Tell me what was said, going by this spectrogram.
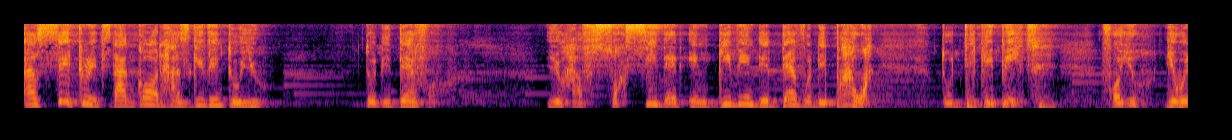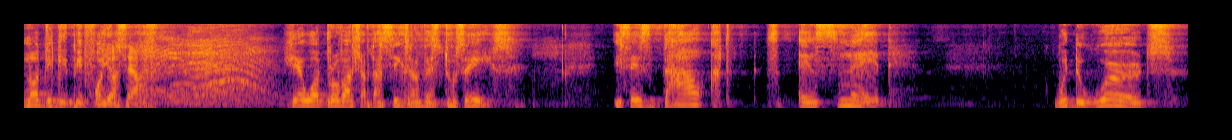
and secrets that God has given to you, to the devil, you have succeeded in giving the devil the power to dig a pit for you. You will not dig a pit for yourself. Hear what Proverbs chapter 6 and verse 2 says. It says, Thou art ensnared with the words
